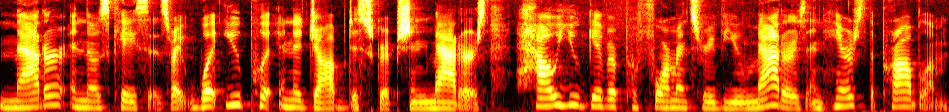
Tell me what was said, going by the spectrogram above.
matter in those cases, right? What you put in a job description matters. How you give a performance review matters. And here's the problem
